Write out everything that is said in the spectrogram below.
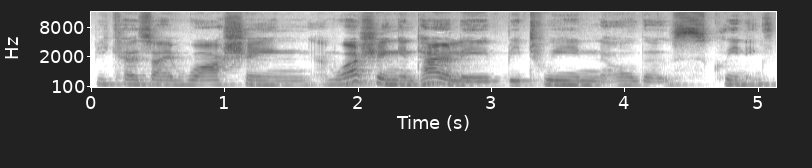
because I'm washing I'm washing entirely between all those cleanings.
